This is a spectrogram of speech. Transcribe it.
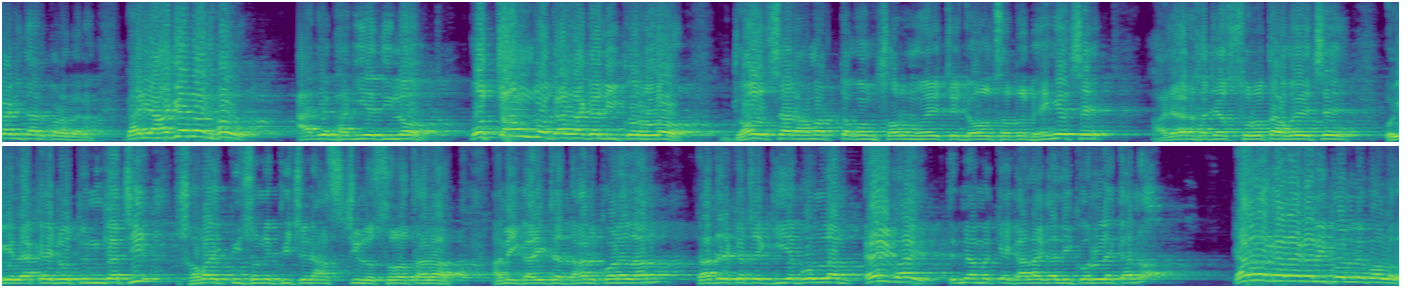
গাড়ি দাঁড় করাবে না। গাড়ি আগে দেখাও আগে ভাগিয়ে দিল প্রচণ্ড গালাগালি করল। জলসার আমার তখন স্মরণ হয়েছে, জলসা তো ভেঙেছে। হাজার হাজার শ্রোতা হয়েছে। ওই এলাকায় নতুন গেছি, সবাই পিছনে পিছনে আসছিল শ্রোতারা। আমি গাড়িটা দাঁড় করালাম, তাদের কাছে গিয়ে বললাম, এই ভাই, তুমি আমাকে গালাগালি করলে কেন? কেন গালাগালি করলে বলো?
